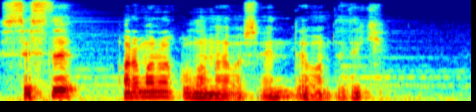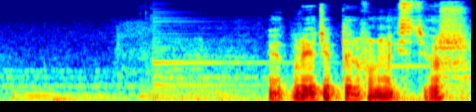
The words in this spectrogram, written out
Sesli aramalar kullanmaya başlayın. Devam dedik. Evet buraya cep telefonumu istiyor.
